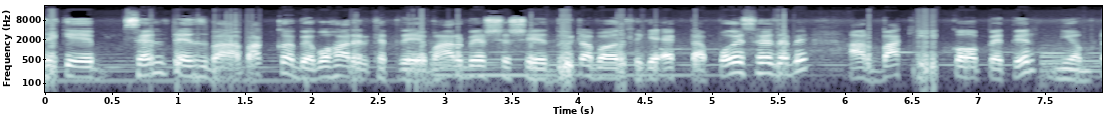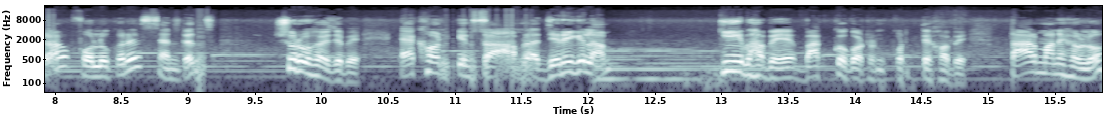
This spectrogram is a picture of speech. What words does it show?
থেকে সেন্টেন্স বা বাক্য ব্যবহারের ক্ষেত্রে ভার্বের শেষে দুইটা ভাওয়েল থেকে একটা পয়েস হয়ে যাবে। আর বাকি ক পেতের নিয়মটা ফলো করে সেন্টেন্স শুরু হয়ে যাবে। এখন কিন্তু আমরা জেনে গেলাম কীভাবে বাক্য গঠন করতে হবে? তার মানে হলো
